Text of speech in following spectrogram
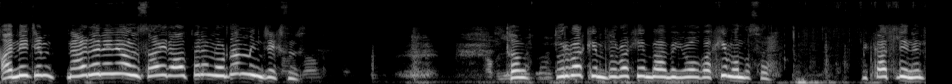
Anneciğim nereden iniyorsunuz? Hayır Alperen oradan mı ineceksiniz? Tamam. Dur bakayım dur bakayım ben bir yol bakayım ondan sonra. Dikkatli inin.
